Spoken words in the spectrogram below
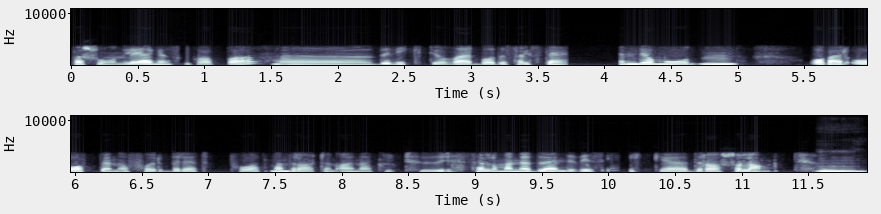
personlige egenskaper. Eh, det er viktig å være både selvstendig og moden, og være åpen og forberedt på at man drar til en annen kultur, selv om man nødvendigvis ikke drar så langt. Mm.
